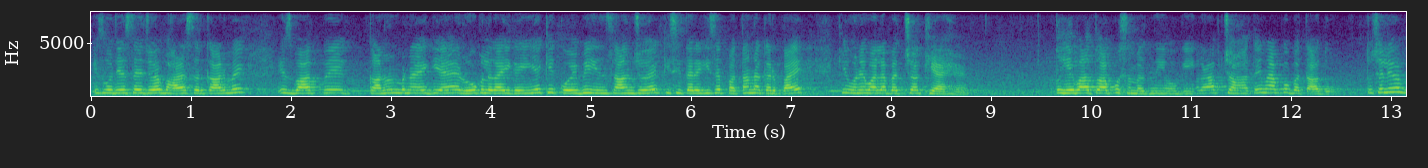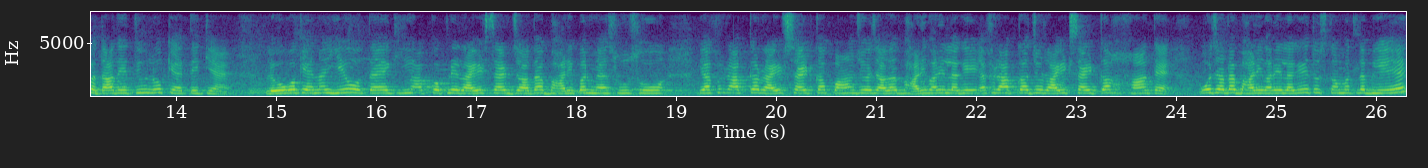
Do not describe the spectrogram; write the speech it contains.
इस वजह से जो है, भारत सरकार में इस बात पे कानून बनाया गया है, रोक लगाई गई है कि कोई भी इंसान जो है किसी तरीके से पता ना कर पाए कि होने वाला बच्चा क्या है। तो ये बात तो आपको समझनी होगी। अगर आप चाहते हैं मैं आपको बता दूँ तो चलिए मैं बता देती हूँ, लोग कहते क्या हैं। लोगों का कहना ये होता है कि आपको अपने राइट साइड ज़्यादा भारीपन महसूस हो, या फिर आपका राइट साइड का पाँव जो है ज़्यादा भारी भारी लगे, या फिर आपका जो राइट साइड का हाथ है, वो ज़्यादा भारी भारी लगे तो इसका मतलब ये है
